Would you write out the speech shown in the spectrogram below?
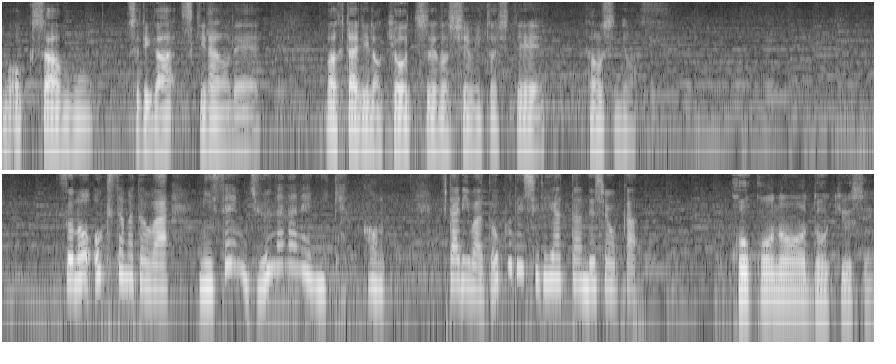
もう奥さんも釣りが好きなのでまあ2人の共通の趣味として楽しんでます。その奥様とは2017年に結婚。2人はどこで知り合ったんでしょうか？高校の同級生が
